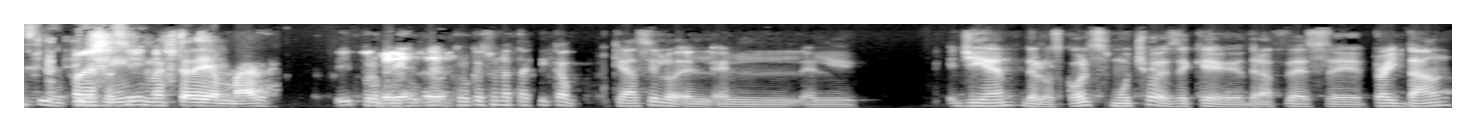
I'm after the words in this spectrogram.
sí, sí, no estaría mal. Y, pero pues, creo que es una táctica que hace el, el- el GM de los Colts mucho, es de que draft es eh, trade down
